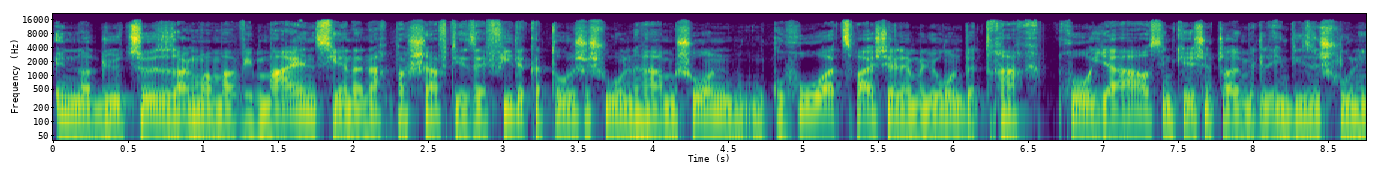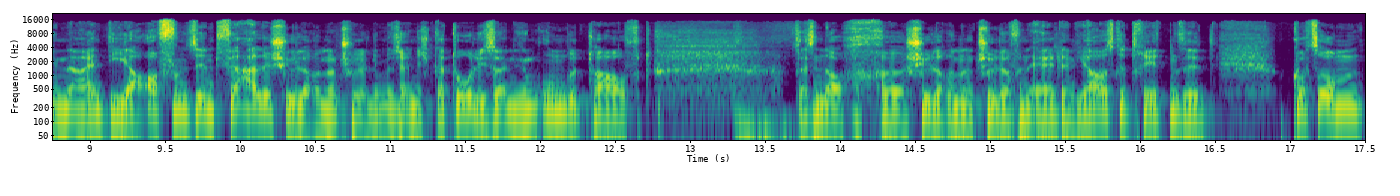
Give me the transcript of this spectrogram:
in einer Diözese, sagen wir mal, wie Mainz, hier in der Nachbarschaft, die sehr viele katholische Schulen haben, schon ein hoher zweistelliger Millionenbetrag pro Jahr aus den Kirchensteuermitteln in diese Schulen hinein, die ja offen sind für alle Schülerinnen und Schüler. Die müssen ja nicht katholisch sein, die sind ungetauft. Das sind auch äh, Schülerinnen und Schüler von Eltern, die ausgetreten sind. Kurzum,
